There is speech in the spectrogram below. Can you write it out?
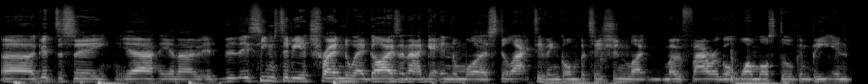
Uh, good to see. Yeah, you know, it, it seems to be a trend where guys are now getting them while they're still active in competition. Like Mo Farah got one while still competing.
